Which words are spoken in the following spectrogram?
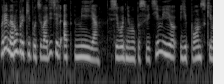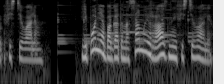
Время рубрики «Путеводитель от Мия». Сегодня мы посвятим ее японским фестивалям. Япония богата на самые разные фестивали.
